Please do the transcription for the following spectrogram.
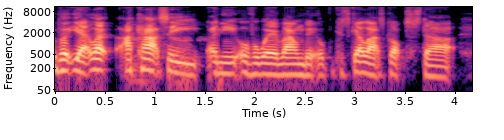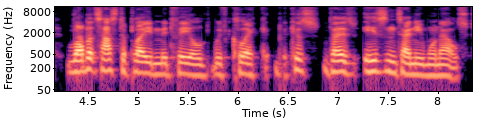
but yeah, like I can't see any other way around it because Gelhardt's got to start. Roberts has to play in midfield with Klich because there isn't anyone else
